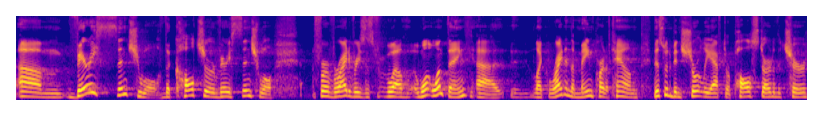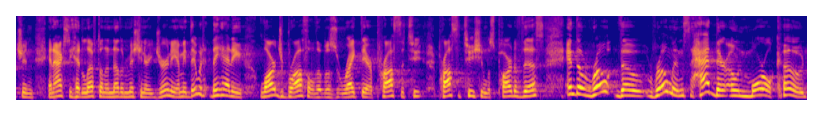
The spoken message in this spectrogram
um, very sensual, the culture, very sensual for a variety of reasons. Well, one, one thing, uh, like right in the main part of town, this would have been shortly after Paul started the church and, and actually had left on another missionary journey. I mean, they, would, they had a large brothel that was right there. Prostitu- prostitution was part of this. And the, Ro- the Romans had their own moral code.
